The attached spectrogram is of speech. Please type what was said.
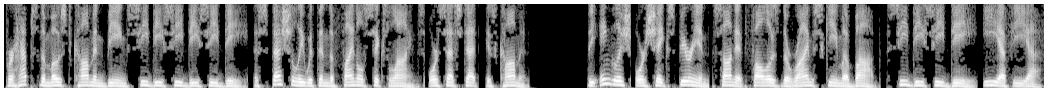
perhaps the most common being CD-CD-CD, especially within the final six lines or sestet, is common. The English or Shakespearean sonnet follows the rhyme scheme ABAB, CDCD, EFEF,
